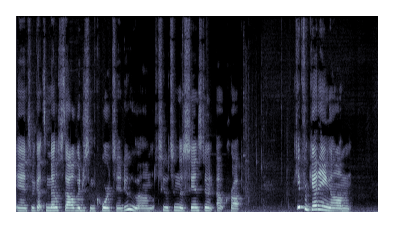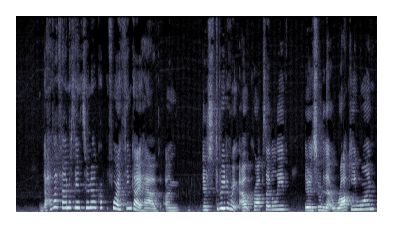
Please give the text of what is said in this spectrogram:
And so we got some metal salvage, some quartz, and ooh, um, let's see what's in the sandstone outcrop. I keep forgetting, um, have I found a sandstone outcrop before? I think I have. Um, there's three different outcrops, I believe. There's sort of that rocky one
